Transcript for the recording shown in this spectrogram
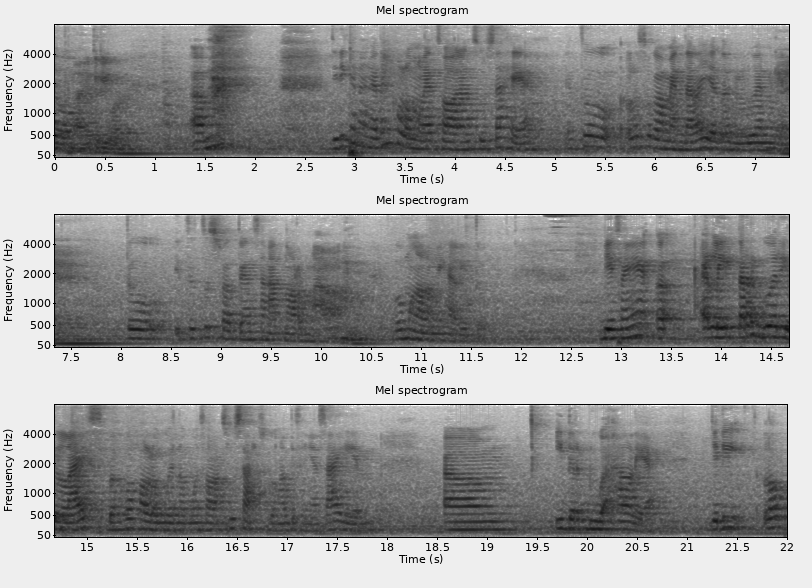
dong nah itu gimana? Em, jadi kadang-kadang kalau ngeliat soal yang susah ya itu lo suka mentalnya jatuh duluan kan Eh, itu itu tuh sesuatu yang sangat normal Hmm. gue mengalami hal itu biasanya eh, later gue realize bahwa kalau gue nemu soal susah terus gue nggak bisa nyesain em, either dua hal ya. Jadi lo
